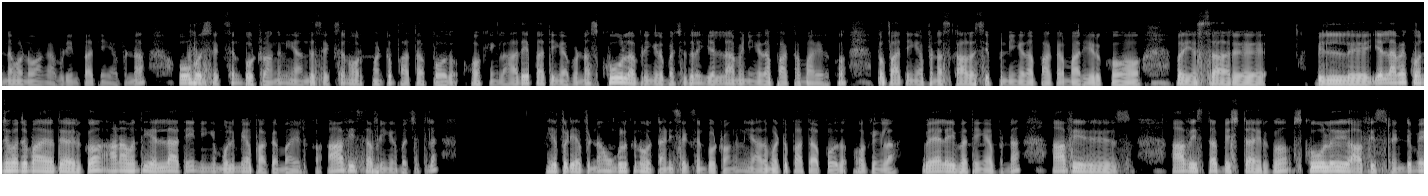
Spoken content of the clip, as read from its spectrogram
என்ன பண்ணுவாங்க அப்படின்னு பார்த்தீங்க அப்படின்னா, ஒவ்வொரு செக்ஷன் போட்டுருவாங்க. நீங்கள் அந்த செக்ஷன் ஒர்க் மட்டும் பார்த்தா போதும். ஓகேங்களா? அதே பார்த்தீங்க அப்படின்னா, ஸ்கூல் அப்படிங்கிற பட்சத்தில் எல்லாமே நீங்கள் தான் பார்க்குற மாதிரி இருக்கும். இப்போ பார்த்தீங்க அப்படின்னா, ஸ்காலர்ஷிப் நீங்கள் தான் பார்க்குற மாதிரி இருக்கும். அப்புறம் எஸ்ஆர், பில்லு எல்லாமே கொஞ்சம் கொஞ்சமாக தான் இருக்கும். ஆனால் வந்து எல்லாத்தையும் நீங்கள் முழுமையாக பார்க்குற மாதிரி இருக்கும். ஆஃபீஸ் அப்படிங்கிற பட்சத்தில் எப்படி அப்படின்னா, உங்களுக்குன்னு ஒரு தனி செக்ஷன் போட்டுருவாங்க. நீங்கள் அதை மட்டும் பார்த்தா போதும். ஓகேங்களா? வேலை பார்த்தீங்க அப்படின்னா, ஆஃபீஸ் ஆஃபீஸ் தான் பெஸ்ட்டாக இருக்கும். ஸ்கூலு, ஆஃபீஸ் ரெண்டுமே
